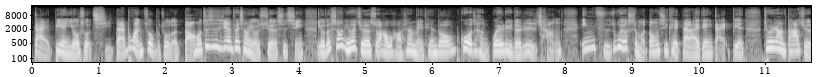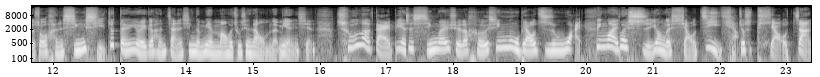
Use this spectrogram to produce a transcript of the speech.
改变有所期待，不管做不做得到。哈，这是一件非常有趣的事情。有的时候你会觉得说啊，我好像每天都过着很规律的日常，因此如果有什么东西可以带来一点改变，就会让大家觉得说很欣喜，就等于有一个很崭新的面貌会出现在我们的面前。除了改变是行为学的核心目标之外，另外会使用的小技巧就是挑战。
